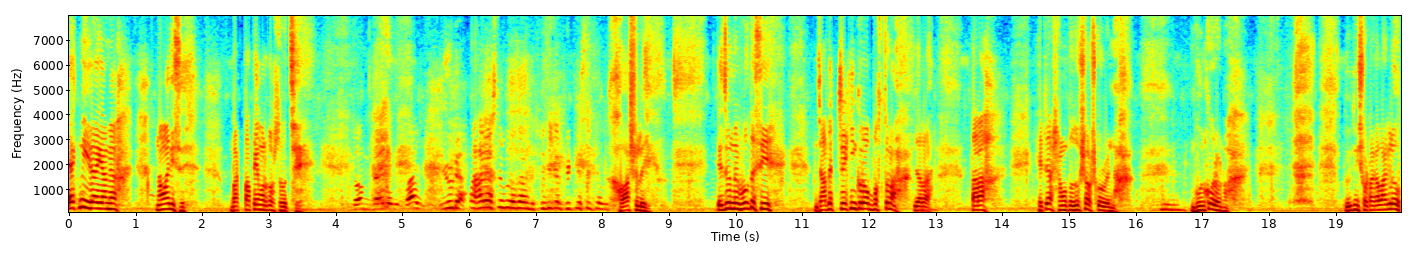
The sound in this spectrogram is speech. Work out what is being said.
এক মিনিট আগে আমি নামাই দিছি বাট তাতে আমার কষ্ট হচ্ছে। দম যাই দেখি ভাই ভিউটা পাহাড়ে আসলে বোঝা যায় আমাদের ফিজিক্যাল ফিটনেস কি অবস্থা। হ্যাঁ, আসলে এই জন্যই বলতেছি যাদের ট্রেকিং করে অভ্যস্ত না যারা তারা হেঁটে আসার মতো দুঃসাহস করবেন না। ভুল করেও না। দুই তিনশো টাকা লাগলেও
